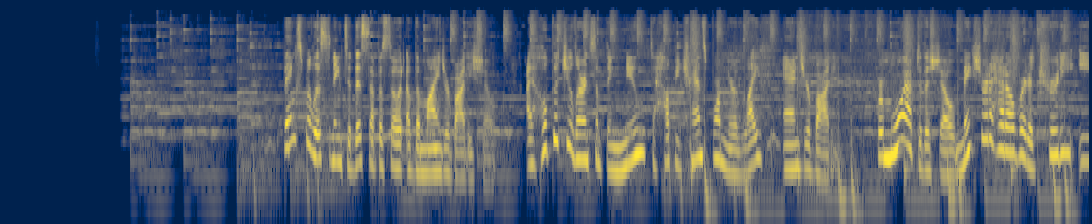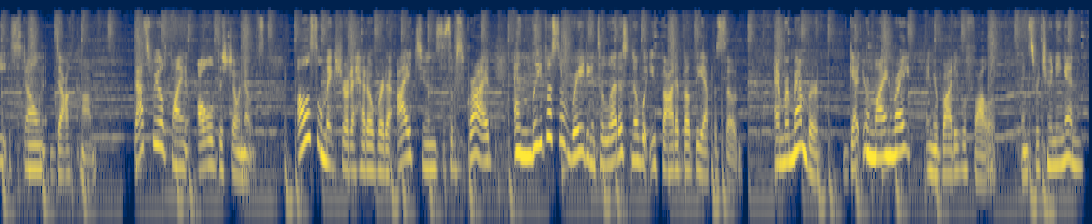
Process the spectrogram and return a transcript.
Thanks for listening to this episode of the Mind Your Body Show. I hope that you learned something new to help you transform your life and your body. For more after the show, make sure to head over to trudyestone.com. That's where you'll find all of the show notes. Also, make sure to head over to iTunes to subscribe and leave us a rating to let us know what you thought about the episode. And remember, get your mind right and your body will follow. Thanks for tuning in.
